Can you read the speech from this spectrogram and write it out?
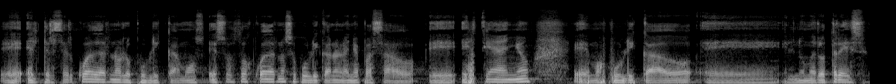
Eh, el tercer cuaderno lo publicamos, esos dos cuadernos se publicaron el año pasado. este año hemos publicado el número 3,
